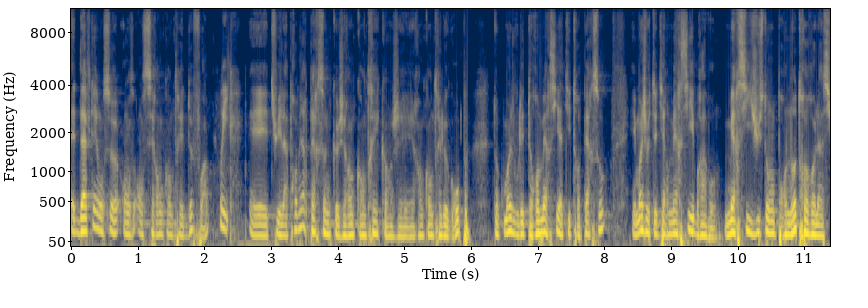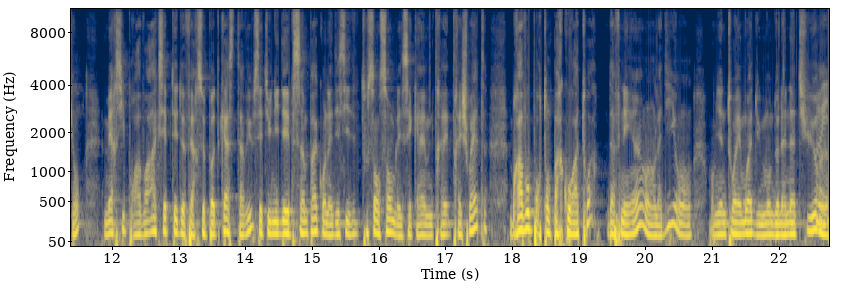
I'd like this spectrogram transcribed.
Euh, Daphné, on, se- on- on s'est rencontrés deux fois. Oui. Et tu es la première personne que j'ai rencontrée quand j'ai rencontré le groupe. Donc moi, je voulais te remercier à titre perso. Et moi, je veux te dire merci et bravo. Merci justement pour notre relation. Merci pour avoir accepté de faire ce podcast. Tu as vu, c'est une idée sympa qu'on a décidé tous ensemble et c'est quand même très, très chouette. Bravo pour ton parcours à toi, Daphné. Hein, on l'a dit, on, on vient de toi et moi du monde de la nature. Oui. euh,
